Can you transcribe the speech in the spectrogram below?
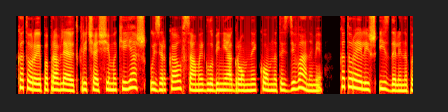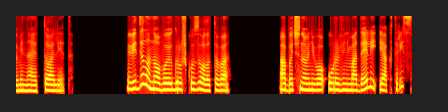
которые поправляют кричащий макияж у зеркал в самой глубине огромной комнаты с диванами, которая лишь издали напоминает туалет. Видела новую игрушку Золотова? Обычно у него уровень моделей и актрис,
